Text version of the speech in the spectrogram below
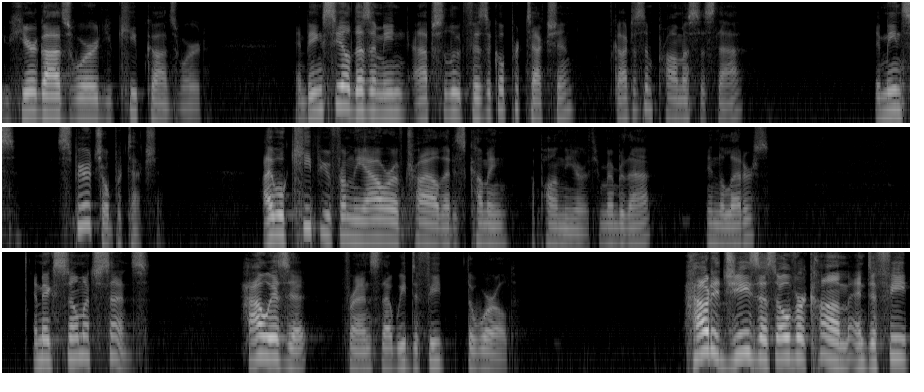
You hear God's word, you keep God's word. And being sealed doesn't mean absolute physical protection. God doesn't promise us that. It means spiritual protection. I will keep you from the hour of trial that is coming upon the earth. Remember that in the letters? It makes so much sense. How is it, friends, that we defeat the world? How did Jesus overcome and defeat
